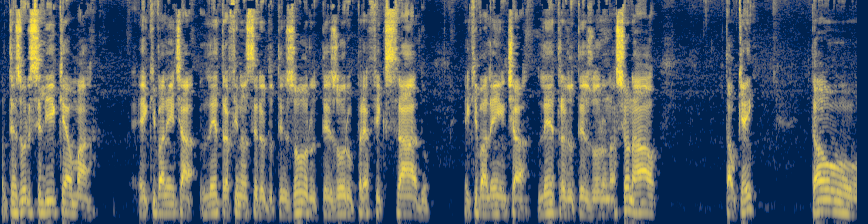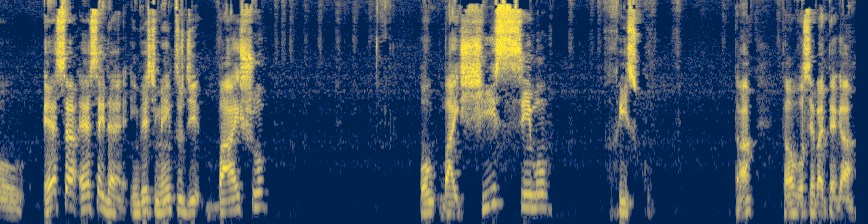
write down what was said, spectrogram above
O Tesouro Selic é uma é equivalente à letra financeira do Tesouro, Tesouro prefixado, equivalente à letra do Tesouro Nacional, tá ok? Então, essa, essa é a ideia, investimentos de baixo ou baixíssimo risco, tá? Então, você vai pegar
